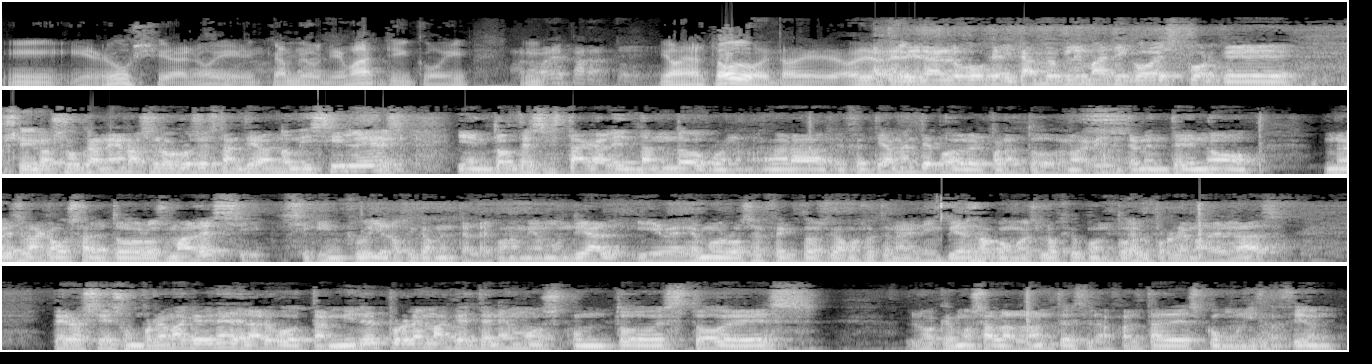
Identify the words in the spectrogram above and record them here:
y, y Rusia, ¿no? Y el cambio climático y, y, Ahora vale para todo. y ahora todo. Entonces, luego que el cambio climático es porque Sí. los ucranianos y los rusos están tirando misiles y entonces está calentando. Bueno, ahora efectivamente puede haber para todo, ¿no? Evidentemente no, no es la causa de todos los males, sí, sí que influye lógicamente en la economía mundial y veremos los efectos que vamos a tener en invierno, como es lógico con todo el problema del gas. Pero sí es un problema que viene de largo. También el problema que tenemos con todo esto es lo que hemos hablado antes, la falta de descomunización.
